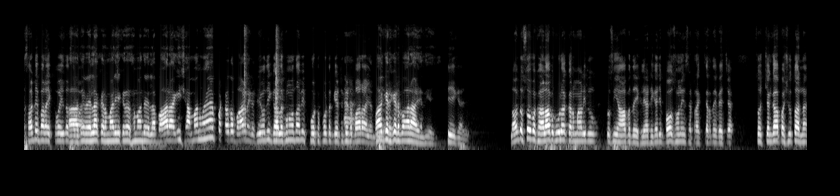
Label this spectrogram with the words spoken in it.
12:30 1 ਵਜੇ ਦਾ ਆ ਸਮਾਂ। ਤੇ ਵੇਲਾ ਕਰਮ ਵਾਲੀ ਇੱਕ ਦਾ ਸਮਾਂ ਤੇ ਵੇਲਾ ਬਾਹਰ ਆ ਗਈ ਸ਼ਾਮਾਂ ਨੂੰ ਐ ਪੱਟਾ ਤੋਂ ਬਾਹਰ ਨਿਕਲ ਜੇ ਉਹਦੀ ਗੱਲ ਸੁਣੋ ਤਾਂ ਵੀ ਫੁੱਟ ਫੁੱਟ ਗਿੱਟ ਗਿੱਟ। ਬਾਹਰ ਆ ਜਾਂਦੀ ਬਾਹਰ। ਗਿਰ ਗਿਰ ਬਾਹਰ ਆ ਜਾਂਦੀ ਹੈ ਜੀ। ਠੀਕ ਹੈ ਜੀ। ਲਓ ਦੋਸਤੋ ਵਿਖਾਲਾ ਬਖੂਲਾ ਕਰਮ ਵਾਲੀ ਨੂੰ ਤੁਸੀਂ ਆਪ ਦੇਖ ਲਿਆ ਠੀਕ ਹੈ ਜੀ? ਬਹੁਤ ਸੋਹਣੀ ਸਟਰਕਚਰ ਦੇ ਵਿੱਚ ਸੋ ਚੰਗਾ ਪਸ਼ੂ ਧਨ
